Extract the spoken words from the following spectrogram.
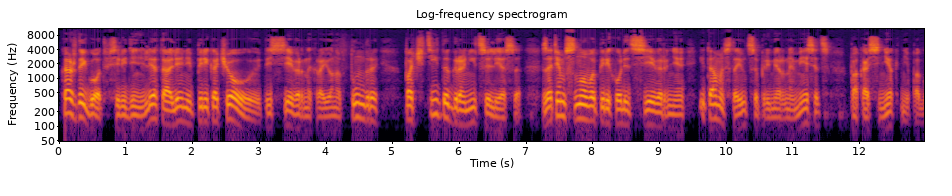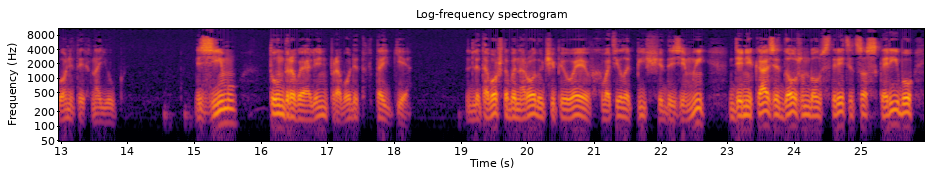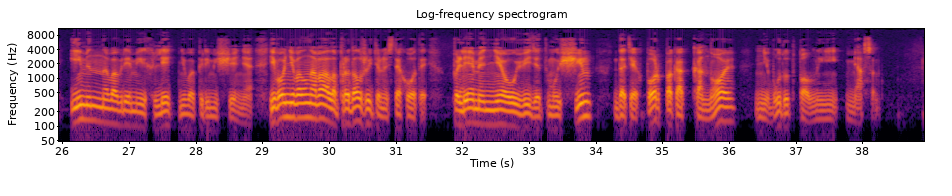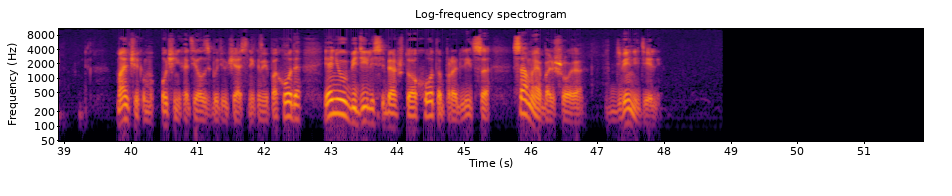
Каждый год в середине лета олени перекочевывают из северных районов тундры почти до границы леса, затем снова переходят севернее, и там остаются примерно месяц, пока снег не погонит их на юг. Зиму тундровый олень проводит в тайге. Для того, чтобы народу Чипиуэев хватило пищи до зимы, Деникази должен был встретиться с Карибу именно во время их летнего перемещения. Его не волновала продолжительность охоты. Племя не увидит мужчин до тех пор, пока каноэ не будут полны мясом. Мальчикам очень хотелось быть участниками похода, и они убедили себя, что охота продлится самое большое — две недели.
